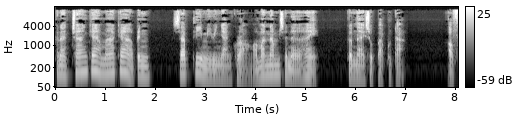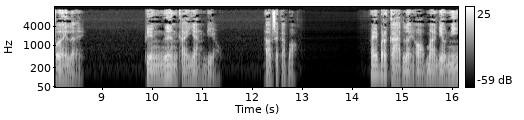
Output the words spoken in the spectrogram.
ขนาดช้างแก้วม้าแก้วเป็น ทรัพย์ที่มีวิญญาณครองเอามานำเสนอให้กับนายสุปปุตตะออฟเฟอร์ให้เลย เพียงเงื่อนไขอย่างเดียวท้าวสกบอก ให้ประกาศเลยออกมาเดี๋ยวนี้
